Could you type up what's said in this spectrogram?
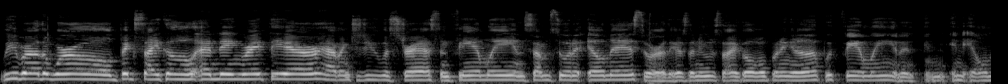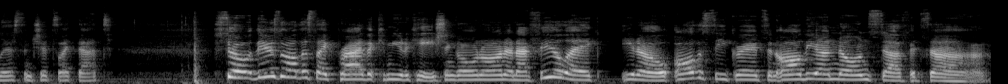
Libra the world, big cycle ending right there, having to do with stress and family and some sort of illness, or there's a new cycle opening up with family and, and, and illness and shits like that. So there's all this like private communication going on, and I feel like, you know, all the secrets and all the unknown stuff, it's, uh,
